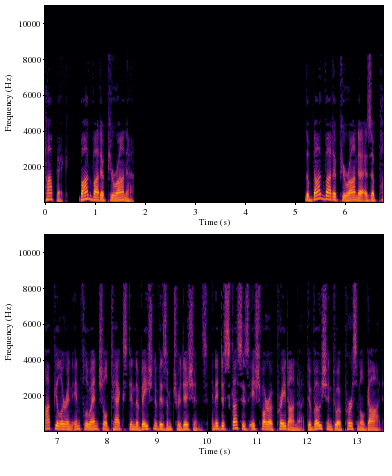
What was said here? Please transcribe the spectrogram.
Bhagavata Purana The Bhagavata Purana is a popular and influential text in the Vaishnavism traditions, and it discusses Ishvara Pradhana devotion to a personal god.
